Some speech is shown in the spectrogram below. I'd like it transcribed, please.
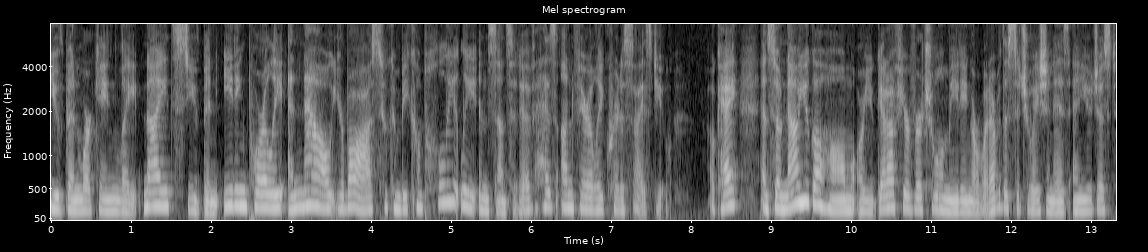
You've been working late nights, you've been eating poorly, and now your boss, who can be completely insensitive, has unfairly criticized you. Okay? And so now you go home or you get off your virtual meeting or whatever the situation is, and you just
